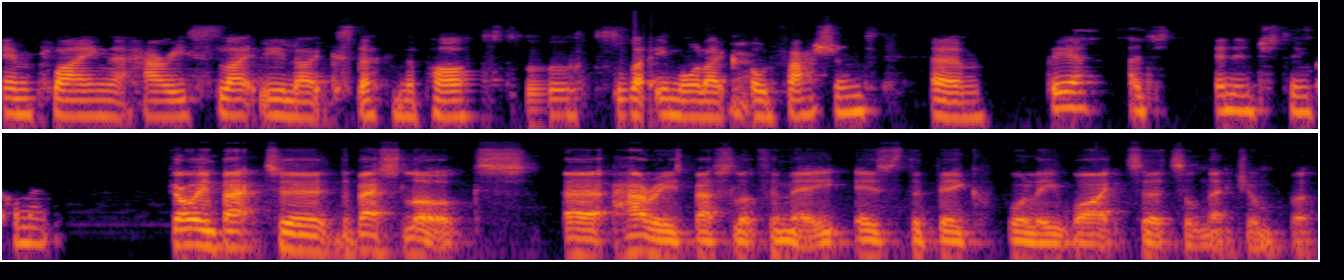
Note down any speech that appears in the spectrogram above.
implying that Harry's slightly like stuck in the past or slightly more like old fashioned. Um, but yeah, I just an interesting comment. Going back to the best looks, uh, Harry's best look for me is the big woolly white turtleneck jumper.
